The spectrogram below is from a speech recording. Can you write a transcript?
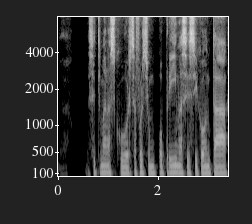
la settimana scorsa, forse un po' prima se si conta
